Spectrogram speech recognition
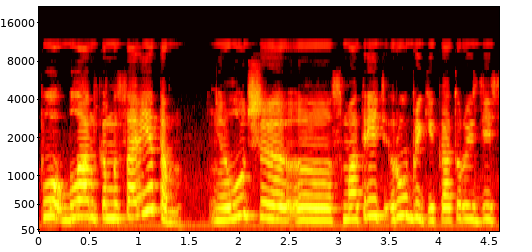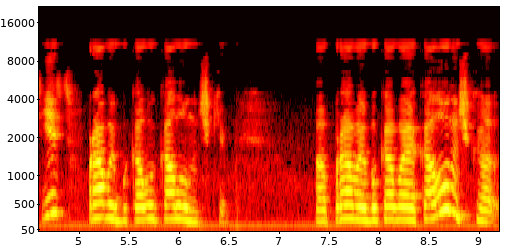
По бланкам и советам э, лучше э, смотреть рубрики, которые здесь есть в правой боковой колоночке. Правая боковая колоночка,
